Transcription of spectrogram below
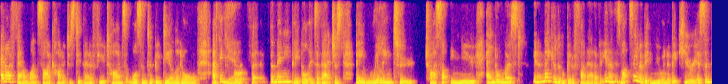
And I found once I kind of just did that a few times, it wasn't a big deal at all. I think yeah. for, for, for many people, it's about just being willing to try something new and almost you know, make a little bit of fun out of it. You know, this might seem a bit new and a bit curious. And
